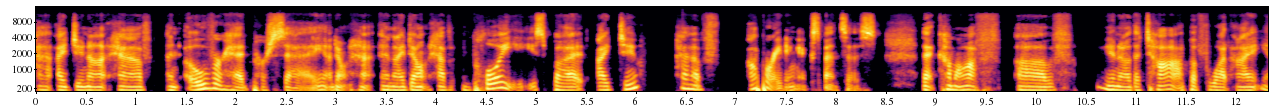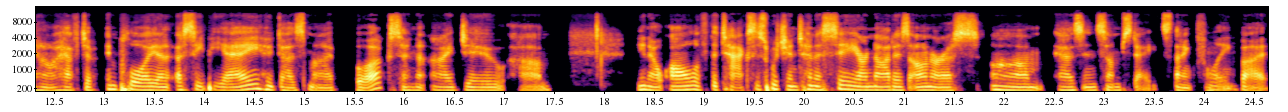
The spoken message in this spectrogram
have I do not have an overhead per se. I don't have and I don't have employees, but I do have operating expenses that come off of you know the top of what i you know i have to employ a, a cpa who does my books and i do um, you know all of the taxes which in tennessee are not as onerous um, as in some states thankfully mm-hmm. but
